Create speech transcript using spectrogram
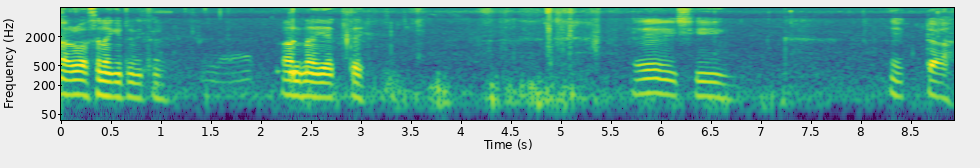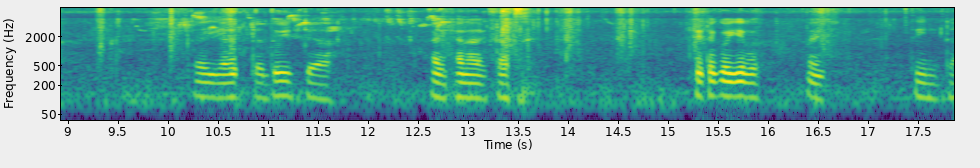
আরও আছে নাকি এটার ভিতরে? আর নাই একটাই। এই শিং। একটা। এই একটা দুইটা। এইখানে আরেকটা আছে। এটা কই গেল? এই তিনটা।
